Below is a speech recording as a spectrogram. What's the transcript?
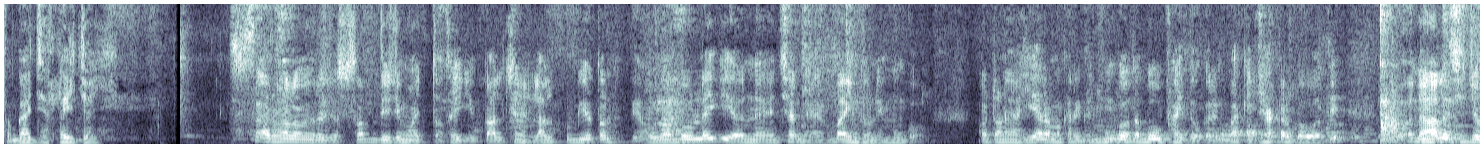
તો ગાજર લઈ જાય. સારું હાલો મિત્રો જો જેવું આજ તો થઈ ગયું. કાલ છે ને લાલપુર ગયો હતો ને તે હવા બહુ લઈ ગઈ અને છે ને બાંધો નહીં મૂંગો. અટાણે આ હિયારામાં ખરેખર મૂંગો તો બહુ ફાયદો કરે ને બાકી ઝાકર બહુ હતી. અને હાલે છે જો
